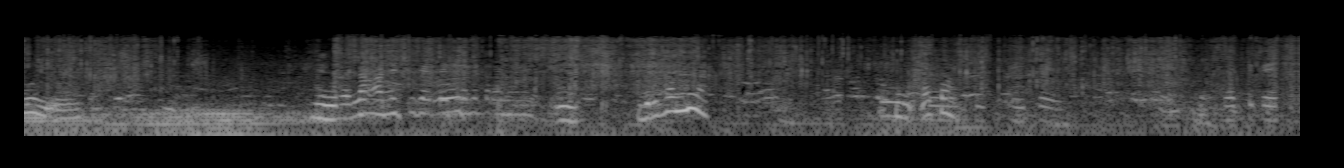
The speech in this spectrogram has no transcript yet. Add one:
boy. Oh. Mura lang. oh. Mm. Bilhan mo. Mm, Ito. 40 pesos.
